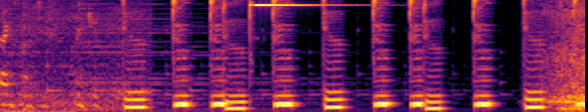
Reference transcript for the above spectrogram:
Thanks, RT. Thank you. do do do do do do do do do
